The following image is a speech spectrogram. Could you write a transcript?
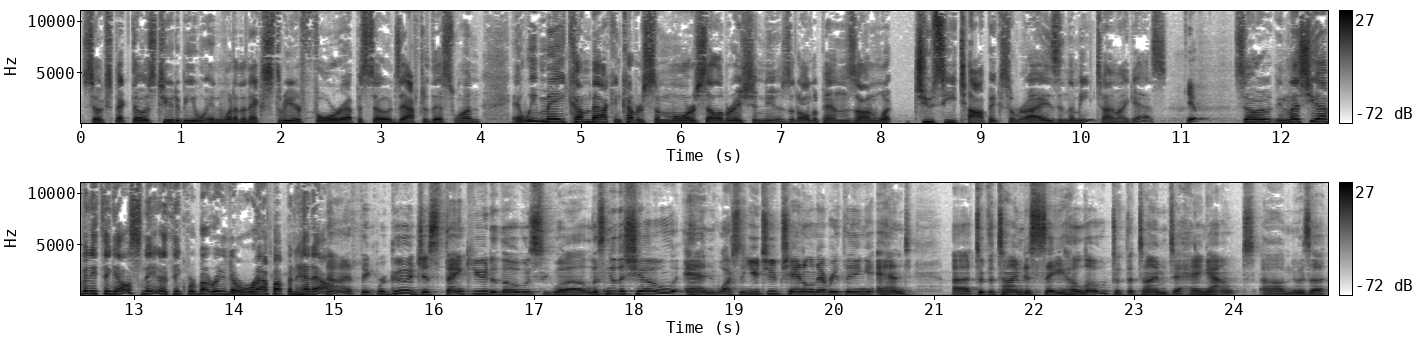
So expect those two to be in one of the next three or four episodes after this one. And we may come back and cover some more celebration news. It all depends on what juicy topics arise in the meantime, I guess. Yep. So, unless you have anything else, Nate, I think we're about ready to wrap up and head out. No, I think we're good. Just thank you to those who uh, listen to the show and watch the YouTube channel and everything, and uh, took the time to say hello, took the time to hang out. Um, it was a,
